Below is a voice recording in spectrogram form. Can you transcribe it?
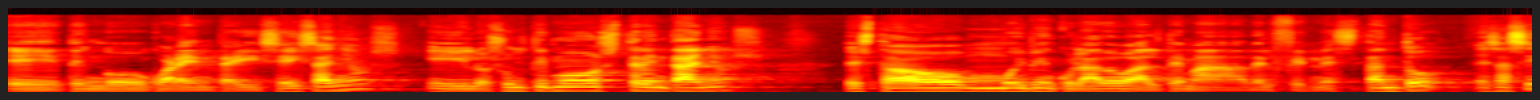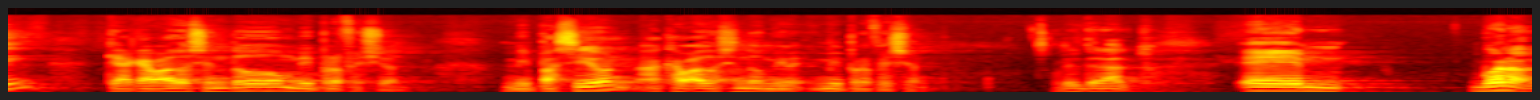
eh, tengo 46 años y los últimos 30 años he estado muy vinculado al tema del fitness. Tanto es así que ha acabado siendo mi profesión. Mi pasión ha acabado siendo mi, profesión. Literal. Em, bueno,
